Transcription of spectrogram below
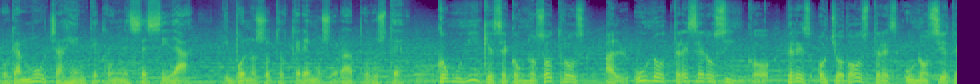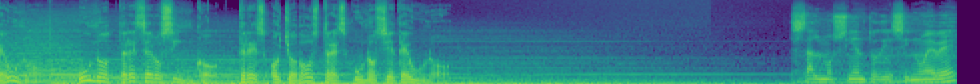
porque hay mucha gente con necesidad y pues nosotros queremos orar por usted. Comuníquese con nosotros al 1-305-382-3171. 1-305-382-3171. Salmo 119,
